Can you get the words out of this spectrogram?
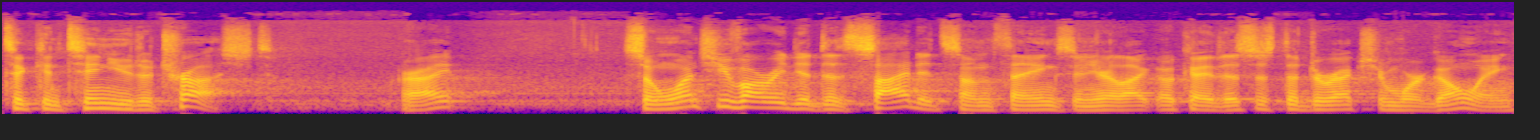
to continue to trust, right? So once you've already decided some things and you're like, okay, this is the direction we're going,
